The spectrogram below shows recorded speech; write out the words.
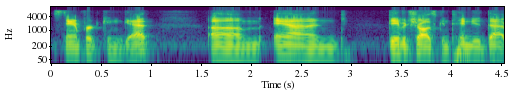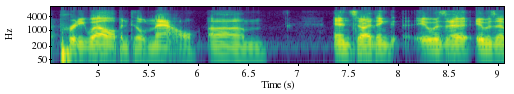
stanford can get. Um, and David Shaw has continued that pretty well up until now. Um, and so I think it was a it was a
